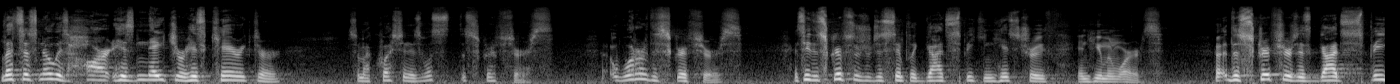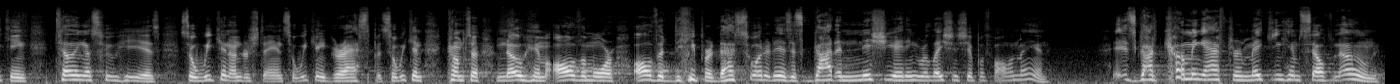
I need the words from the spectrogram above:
lets us know his heart, his nature, his character. So, my question is what's the scriptures? What are the scriptures? And see, the scriptures are just simply God speaking his truth in human words. Uh, the scriptures is God speaking, telling us who He is, so we can understand, so we can grasp it, so we can come to know Him all the more, all the deeper. That's what it is. It's God initiating relationship with fallen man. It's God coming after and making Himself known.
